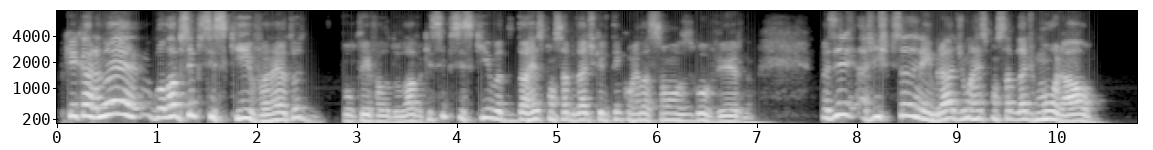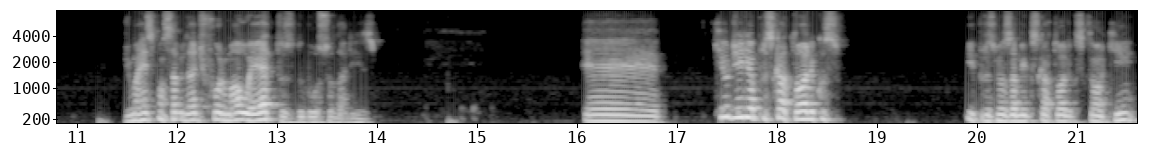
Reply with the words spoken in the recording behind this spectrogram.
Porque, cara, não é. O Olavo sempre se esquiva, né? Eu tô, voltei a falar do Olavo aqui, sempre se esquiva da responsabilidade que ele tem com relação aos governos. Mas ele, a gente precisa lembrar de uma responsabilidade moral de uma responsabilidade formal etos do bolsonarismo. É, que eu diria para os católicos e para os meus amigos católicos que estão aqui,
